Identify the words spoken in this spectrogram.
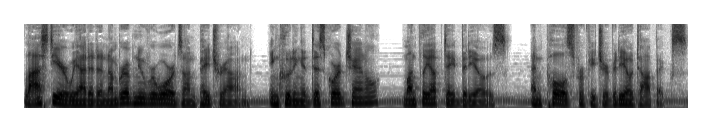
Last year, we added a number of new rewards on Patreon, including a Discord channel, monthly update videos, and polls for future video topics.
